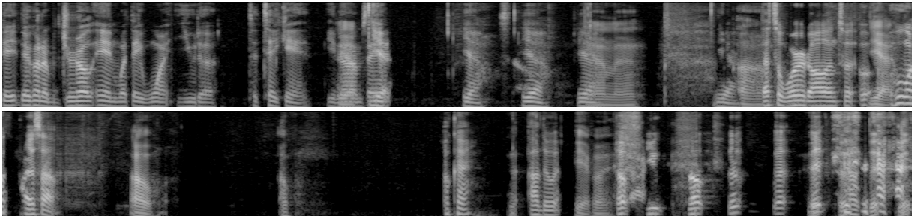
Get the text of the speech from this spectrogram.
they, they're gonna drill in what they want you to, to take in. You know Yeah. what I'm saying? Yeah. Yeah. Yeah. Yeah, Yeah. man. Yeah. That's a Um, word all into. it. yeah. Who wants to play us out? Oh, Okay. No. I'll do it. yeah, go ahead. Oh, you. Oh, uh, uh, uh, dip, dip.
